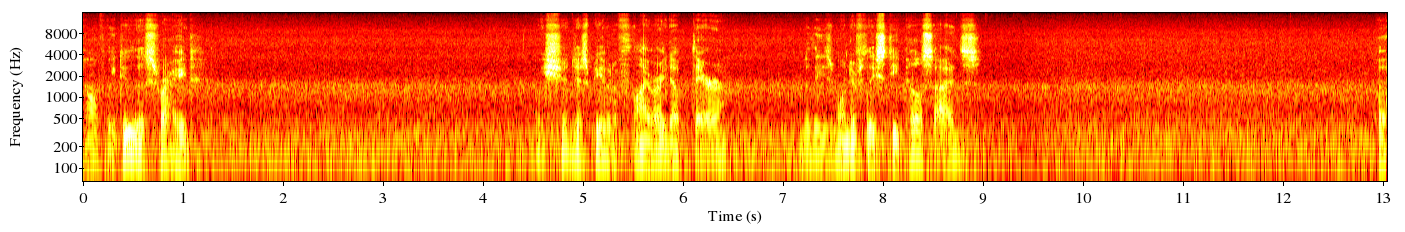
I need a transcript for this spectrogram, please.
Now, if we do this right, we should just be able to fly right up there to these wonderfully steep hillsides. Ugh.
